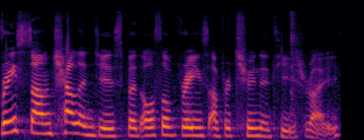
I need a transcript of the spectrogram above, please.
brings some challenges but also brings opportunities, right?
